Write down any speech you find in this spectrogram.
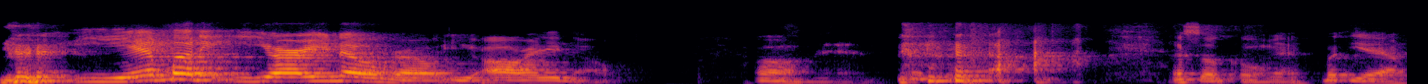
yeah, buddy. You already know, bro. You already know. Oh man. That's so cool, man. But yeah,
